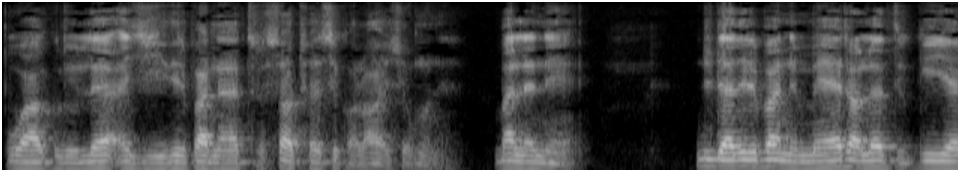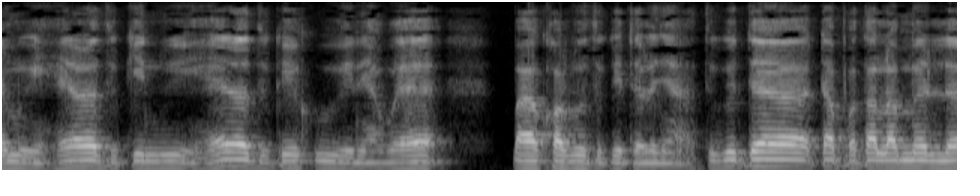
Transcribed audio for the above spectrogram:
ပွာဂလူလဲအကြီးဒီပနာဆော့ထွဲစစ်ကောလာရှုံးမနေဘာလဲနေဒီဒါဒီပနာမဲတော့လဲသူကေရမှုဟဲတော့သူကေနွေဟဲတော့သူကေခူနေဝဲပါခေါ်လို့သူကေတလဲညာသူကေတတပတလာမဲလဲ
